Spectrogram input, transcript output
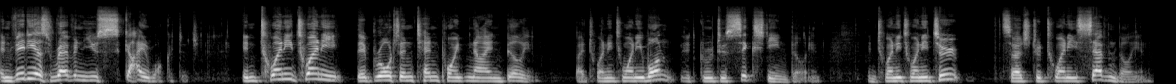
NVIDIA's revenue skyrocketed. In 2020, they brought in 10.9 billion. By 2021, it grew to 16 billion. In 2022, it surged to 27 billion.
